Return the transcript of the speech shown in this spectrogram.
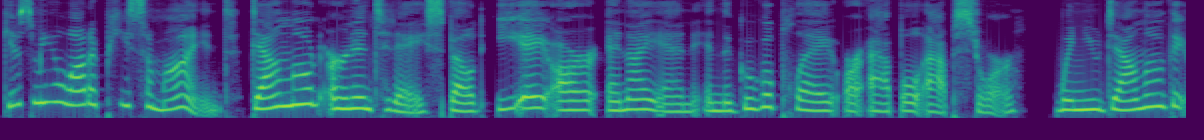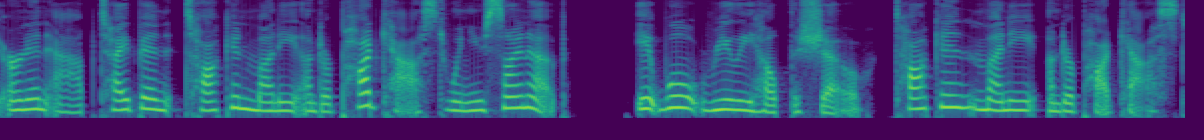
Gives me a lot of peace of mind. Download Earnin today, spelled E A R N I N, in the Google Play or Apple App Store. When you download the Earnin app, type in Talkin' Money under podcast when you sign up. It will really help the show. Talkin' Money under podcast.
